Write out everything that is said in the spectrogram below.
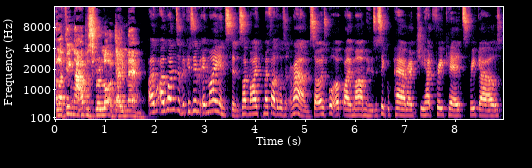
And I think that happens for a lot of gay men. I, I wonder because in, in my instance, my, my father wasn't around. So I was brought up by a mum who was a single parent. She had three kids, three girls,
